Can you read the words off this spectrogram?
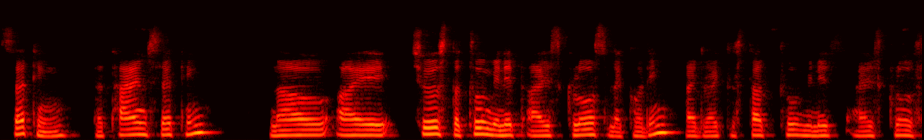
setting, the time setting. Now I choose the two minute eyes closed recording. I'd like to start two minutes eyes closed.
